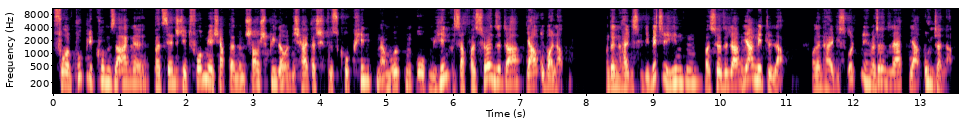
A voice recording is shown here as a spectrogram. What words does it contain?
vor dem Publikum sage, Patient steht vor mir, ich habe dann einen Schauspieler und ich halte das Stethoskop hinten am Rücken oben hin und sage, was hören Sie da? Ja, Oberlappen. Und dann halte ich es in die Mitte hinten, was hören Sie da? Ja, Mittellappen. Und dann halte ich es unten hin, was hören Sie da? Ja, Unterlappen.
